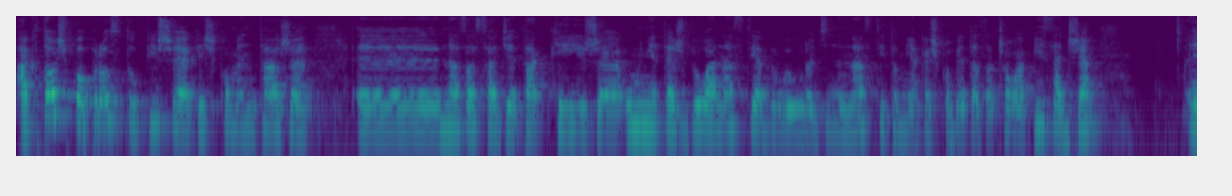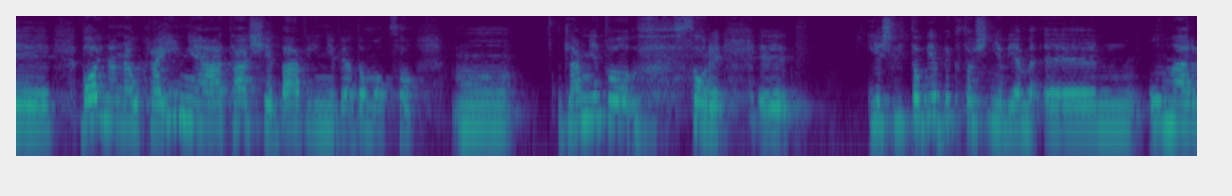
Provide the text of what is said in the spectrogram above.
A ktoś po prostu pisze jakieś komentarze, na zasadzie takiej, że u mnie też była Nastia, były urodziny Nasti, to mi jakaś kobieta zaczęła pisać, że yy, wojna na Ukrainie, a ta się bawi, nie wiadomo co. Mm, dla mnie to, sorry, yy, jeśli tobie by ktoś, nie wiem, umarł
